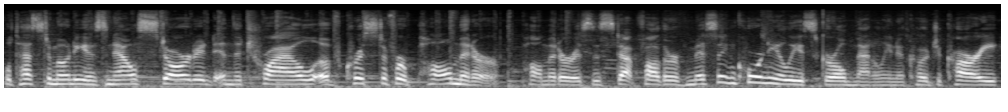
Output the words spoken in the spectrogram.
Well, testimony has now started in the trial of Christopher Palmiter. Palmiter is the stepfather of missing Cornelius girl Madalina Cojocari,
